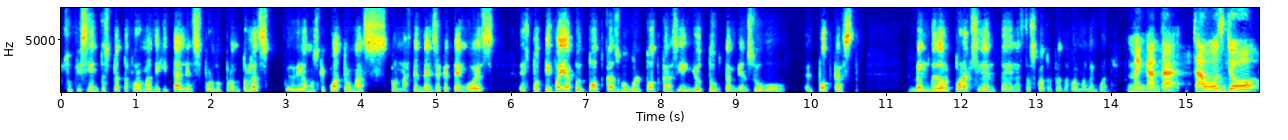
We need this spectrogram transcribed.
suficientes plataformas digitales. Por lo pronto, las, digamos que cuatro más, con más tendencia que tengo es Spotify, Apple Podcast, Google Podcast y en YouTube también subo el podcast vendedor por accidente en estas cuatro plataformas de encuentro. Me encanta. Chavos, yo,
